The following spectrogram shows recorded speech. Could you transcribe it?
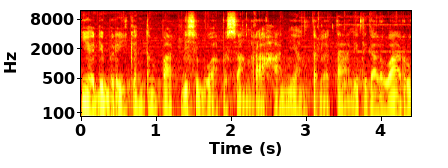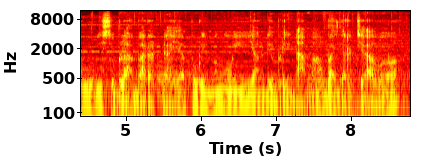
Ia diberikan tempat di sebuah pesanggrahan yang terletak di Tegalwaru di sebelah barat daya Puri Mengui yang diberi nama Banjar Jawa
